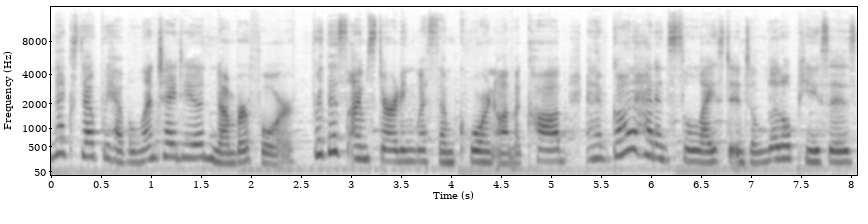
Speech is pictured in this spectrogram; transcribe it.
Next up, we have lunch idea number four. For this, I'm starting with some corn on the cob, and I've gone ahead and sliced it into little pieces,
